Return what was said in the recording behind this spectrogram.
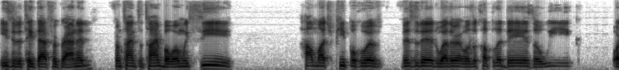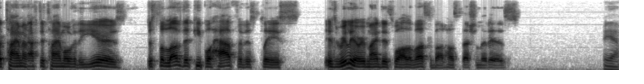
easy to take that for granted from time to time, but when we see how much people who have visited, whether it was a couple of days, a week, or time after time over the years, just the love that people have for this place is really a reminder to all of us about how special it is. yeah.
